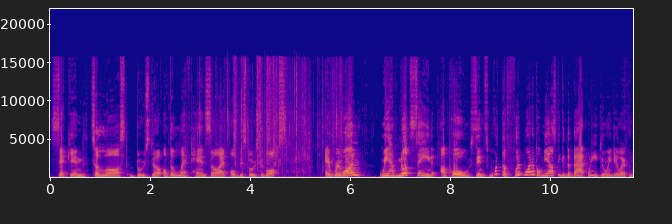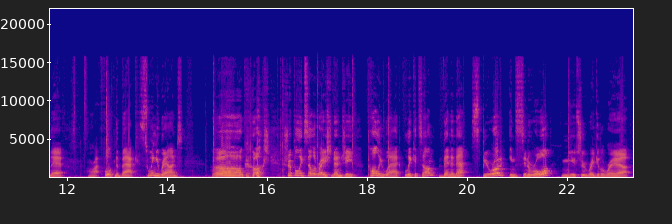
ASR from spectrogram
Second to last booster of the left-hand side of this booster box. Everyone, We have not seen a pull since, what the flip? Why did I put Meowstic at the back? What are you doing? Get away from there. All right, fourth in the back, swing around. Oh gosh, triple acceleration energy, Poliwag, Lickitung, Venonat, Spearow, Incineroar, Mewtwo regular rare.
